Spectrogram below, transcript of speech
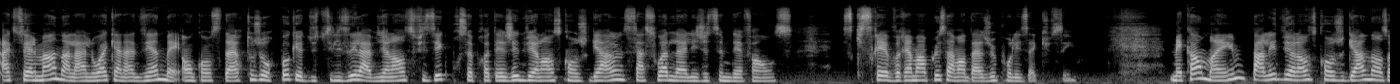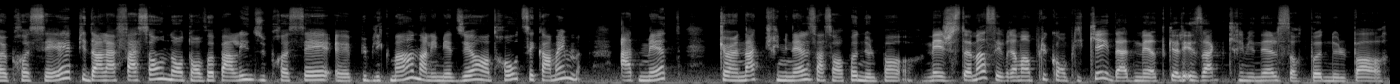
actuellement dans la loi canadienne, ben on considère toujours pas que d'utiliser la violence physique pour se protéger de violences conjugales, ça soit de la légitime défense ce qui serait vraiment plus avantageux pour les accusés. Mais quand même, parler de violence conjugale dans un procès, puis dans la façon dont on va parler du procès euh, publiquement, dans les médias, entre autres, c'est quand même admettre qu'un acte criminel, ça sort pas de nulle part. Mais justement, c'est vraiment plus compliqué d'admettre que les actes criminels sortent pas de nulle part.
